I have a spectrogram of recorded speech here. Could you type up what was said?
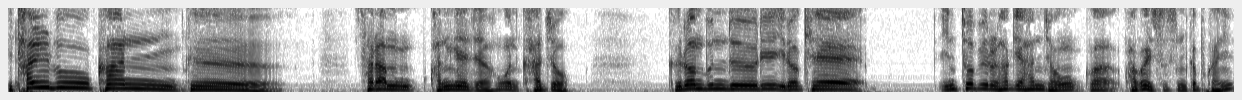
이 탈북한 그 사람 관계자 혹은 가족 그런 분들이 이렇게 인터뷰를 하게 한 경우가 과거에 있었습니까? 북한이?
